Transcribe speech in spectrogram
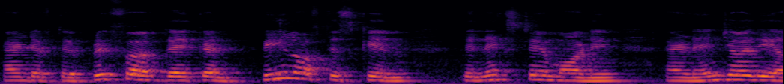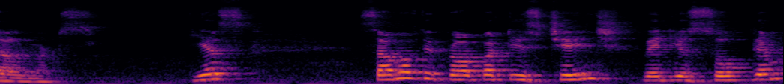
and if they prefer they can peel off the skin the next day morning and enjoy the almonds. Yes, some of the properties change when you soak them.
